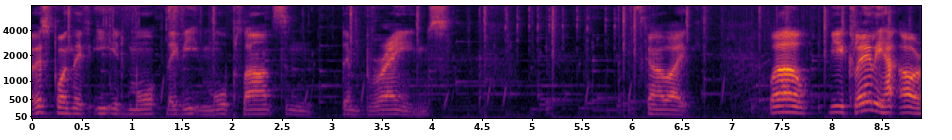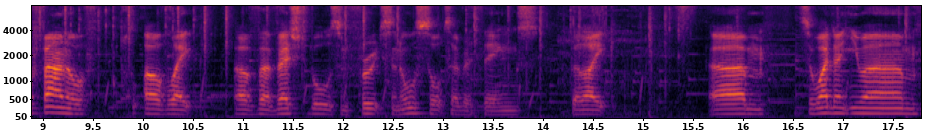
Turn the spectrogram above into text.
By this point, they've eaten more. They've eaten more plants than than brains. It's kind of like, well, you clearly are a fan of of like of uh, vegetables and fruits and all sorts of other things, but like, um, so why don't you um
